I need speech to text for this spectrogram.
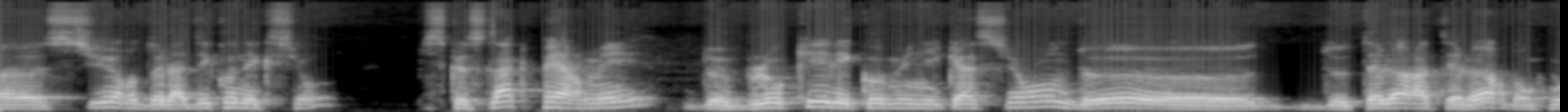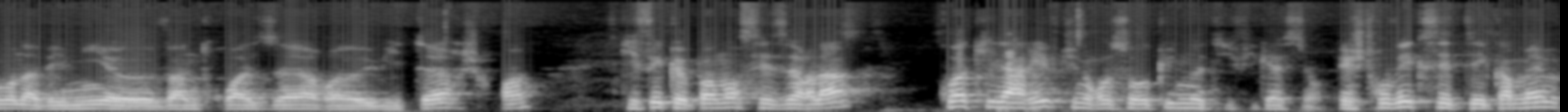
euh, sur de la déconnexion, puisque Slack permet de bloquer les communications de, euh, de telle heure à telle heure. Donc nous, on avait mis 23h, euh, 8h, je crois, qui fait que pendant ces heures-là, quoi qu'il arrive, tu ne reçois aucune notification. Et je trouvais que c'était quand même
